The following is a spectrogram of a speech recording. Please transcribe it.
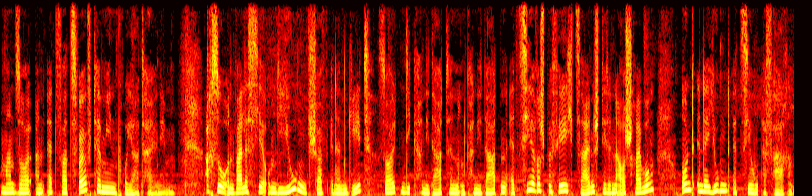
Man soll an etwa zwölf Terminen pro Jahr teilnehmen. Ach so, und weil es hier um die JugendchefInnen geht, sollten die Kandidatinnen und Kandidaten erzieherisch befähigt sein, steht in der Ausschreibung, und in der Jugenderziehung erfahren.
